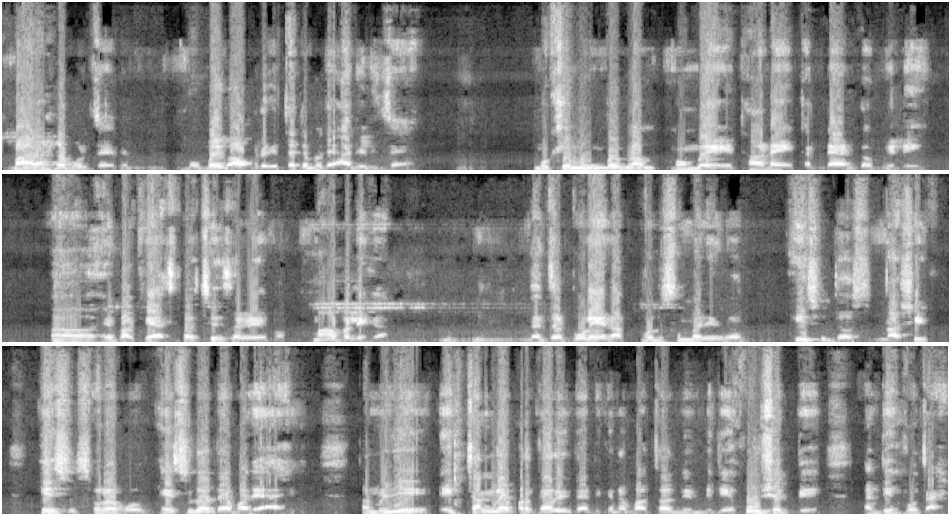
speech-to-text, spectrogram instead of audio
महाराष्ट्र बोलता येते मुंबई महापालिका त्याच्यामध्ये आलेलीच आहे. मुख्य मुंबई मुंबई ठाणे कल्याण डोंबिवली हे बाकी आसपासचे सगळे महापालिका. नंतर पुणे नागपूर संभाजीनगर ही सुद्धा नाशिक हे सोलापूर हे सुद्धा त्यामध्ये आहे. म्हणजे एक चांगल्या प्रकारे त्या ठिकाणी वातावरण निर्मिती होऊ शकते आणि ते होत आहे.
